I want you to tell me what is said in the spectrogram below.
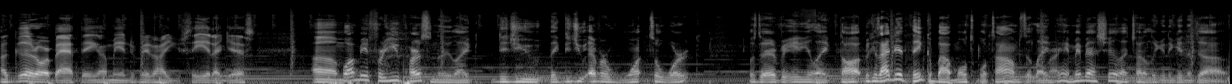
a good or a bad thing. I mean, depending on how you see it, I guess. Um Well, I mean, for you personally, like, did you like did you ever want to work? Was there ever any like thought? Because I did think about multiple times that like, Right. hey, maybe I should like try to look into getting a job.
